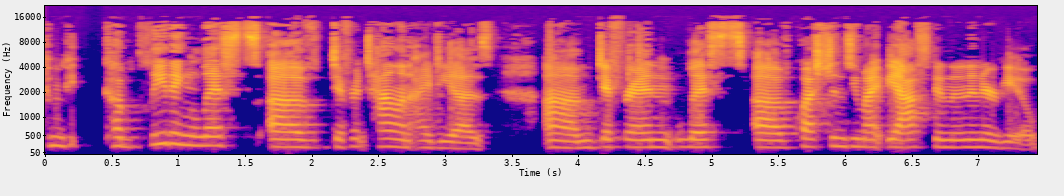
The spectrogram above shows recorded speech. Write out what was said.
com- completing lists of different talent ideas, um, different lists of questions you might be asked in an interview,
